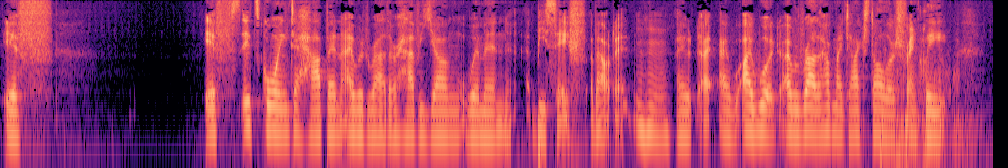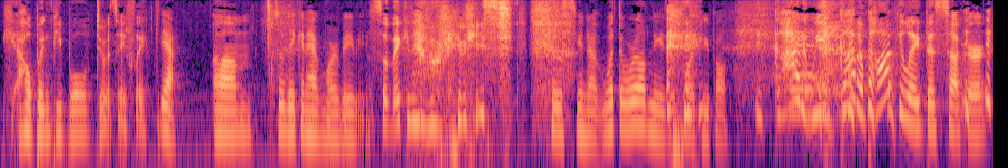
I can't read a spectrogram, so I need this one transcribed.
if if it's going to happen, I would rather have young women be safe about it. Mm-hmm. I, I I would I would rather have my tax dollars, frankly, helping people do it safely, Yeah. Um, So they can have more babies. so they can have more babies. because you know what the world needs is more people. God, we've got to populate this sucker.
